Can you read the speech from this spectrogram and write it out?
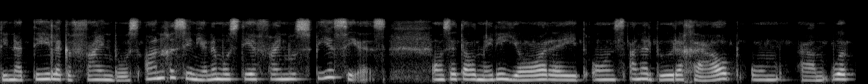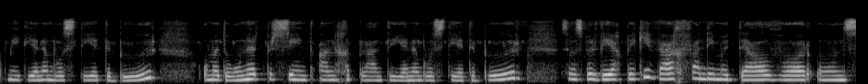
die natuurlike fynbos aangesien heuningbos tee fynbos spesies is. Ons het al met die jare het ons ander boere gehelp om um, ook met heuningbos tee te boer om met 100% aangeplante heuningbos tee te boer. So ons beweeg bietjie weg van die model waar ons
